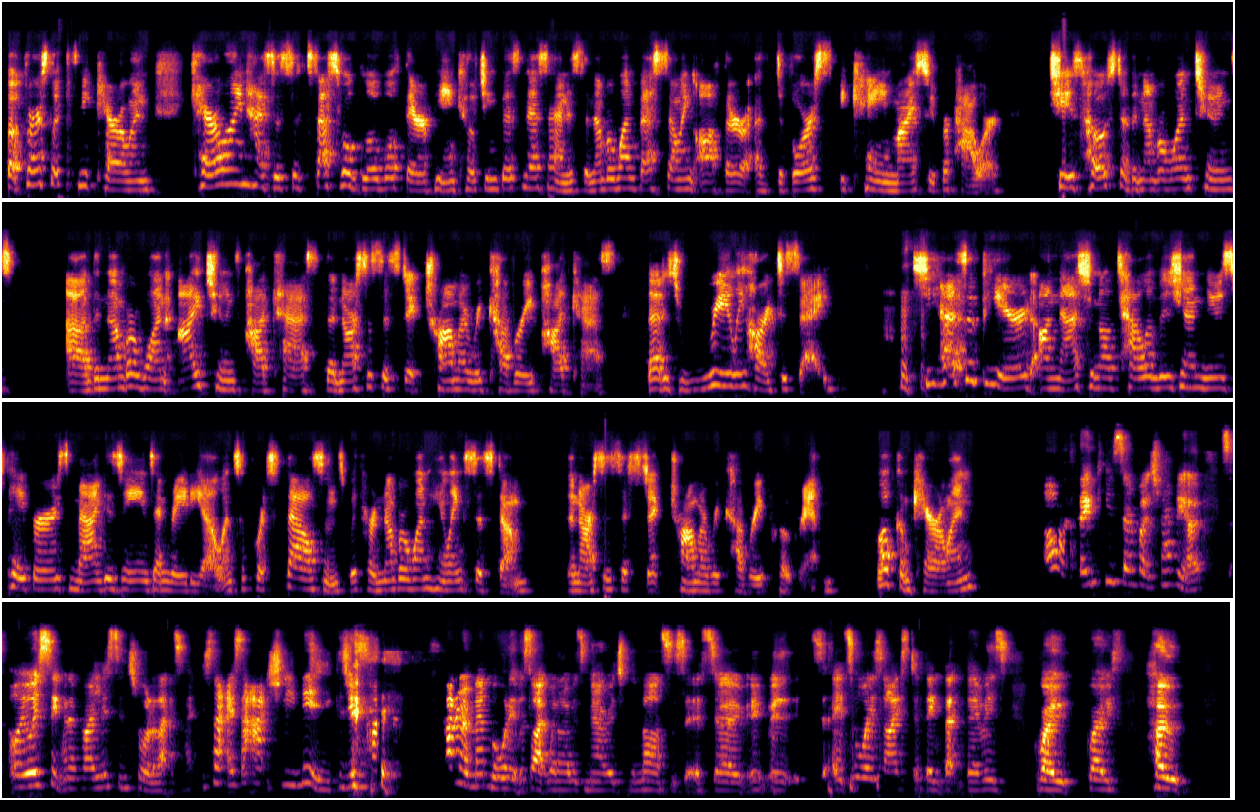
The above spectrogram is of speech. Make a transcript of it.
But first, let's meet Carolyn. Caroline has a successful global therapy and coaching business and is the number one best-selling author of Divorce Became My Superpower. She is host of the number one tunes uh, the number one iTunes podcast, the Narcissistic Trauma Recovery Podcast. That is really hard to say. She has appeared on national television, newspapers, magazines, and radio and supports thousands with her number one healing system, the Narcissistic Trauma Recovery Program. Welcome, Caroline. Oh, thank you so much for having me. I, I always think whenever I listen to all of that, it's like, is that is that actually me? Because you kind of kind of remember what it was like when I was married to the narcissist. So it was, it's always nice to think that there is growth, growth, hope,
